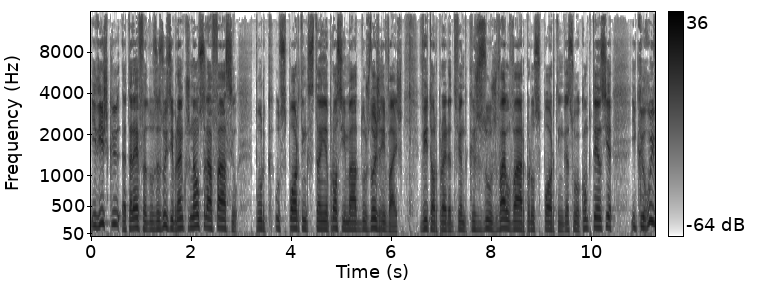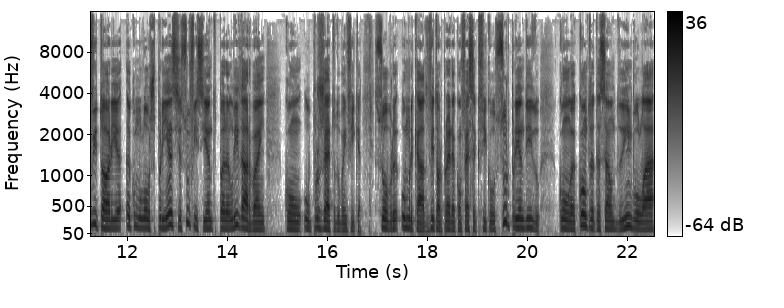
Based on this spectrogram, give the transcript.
e diz que a tarefa dos azuis e brancos não será fácil porque o Sporting se tem aproximado dos dois rivais. Vítor Pereira defende que Jesus vai levar para o Sporting a sua competência e que Rui Vitória acumulou experiência suficiente para lidar bem com o projeto do Benfica. Sobre o mercado, Vítor Pereira confessa que ficou surpreendido com a contratação de Imbolá,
